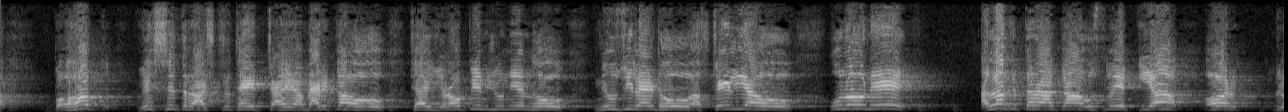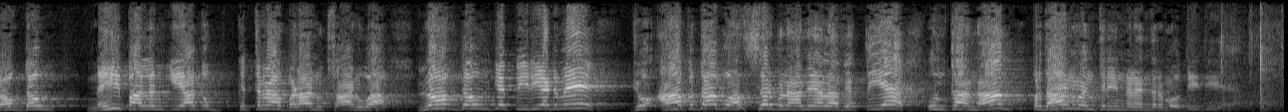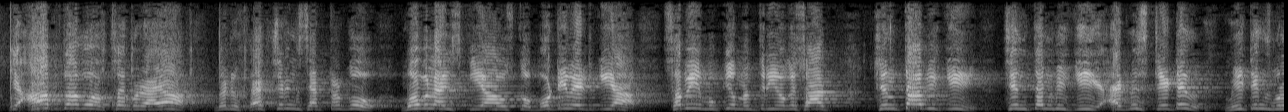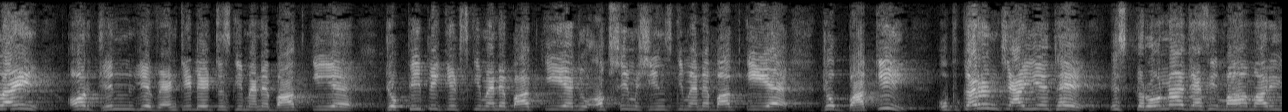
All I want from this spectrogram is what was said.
बहुत विकसित राष्ट्र थे, चाहे अमेरिका हो, चाहे यूरोपियन यूनियन हो, न्यूजीलैंड हो, ऑस्ट्रेलिया हो, उन्होंने अलग तरह का उसमें किया और लॉकडाउन नहीं पालन किया तो कितना बड़ा नुकसान हुआ। लॉकडाउन के पीरियड में जो आपदा को अवसर बनाने वाला व्यक्ति है, उनका नाम प्रधानमंत्री नरेंद्र मोदी जी है। कि आपदा को अवसर बनाया मैन्युफैक्चरिंग सेक्टर को मोबिलाइज किया, उसको मोटिवेट किया, सभी मुख्यमंत्रियों के साथ चिंता भी की, चिंतन भी की एडमिनिस्ट्रेटिव मीटिंग्स बुलाई और जिन ये वेंटिलेटर्स की मैंने बात की है, जो पीपी किट्स की मैंने बात की है, जो ऑक्सी मशीन की मैंने बात की है, जो बाकी उपकरण चाहिए थे इस कोरोना जैसी महामारी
